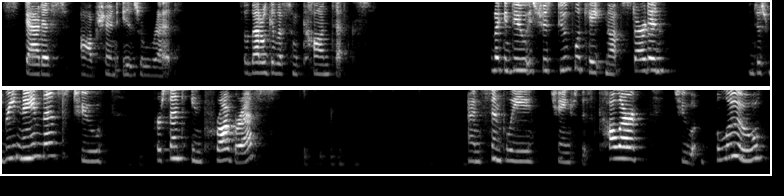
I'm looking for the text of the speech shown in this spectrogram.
status option is red. So that'll give us some context. What I can do is just duplicate not started and just rename this to percent in progress and simply change this color to blue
